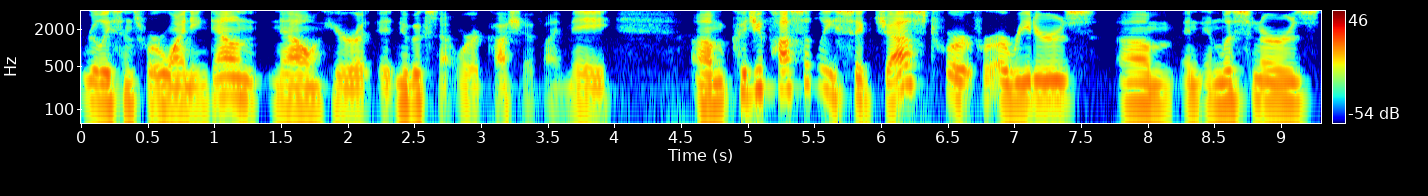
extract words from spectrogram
really, since we're winding down now here at, at Books Network, Kasia, if I may. Um, could you possibly suggest for, for our readers um, and, and, listeners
